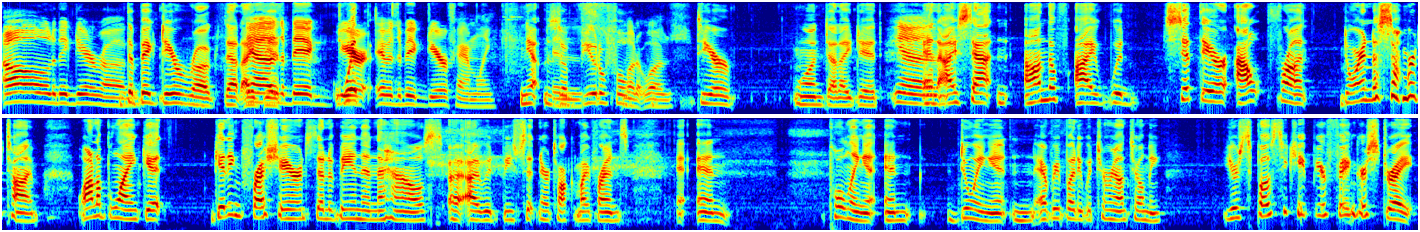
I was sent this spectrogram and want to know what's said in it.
Oh, the big deer rug. the big deer rug that I did. yeah, the big With- deer. it was a big deer family. yeah, it was a beautiful what it was. deer one that I did. Yeah. and I sat on the. I would sit there out front during the summertime on a blanket, getting fresh air instead of being in the house. Uh, I would be sitting there talking to my friends, a- and pulling it and doing it, and everybody would turn around and tell me, "You're supposed to keep your finger straight."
